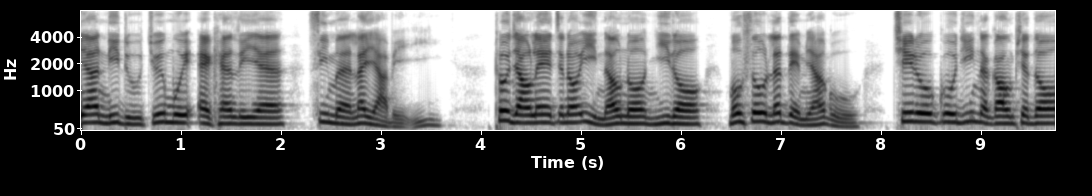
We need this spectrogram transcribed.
များနီးတူကျွေးမွေးအခမ်းစေရန်စီမံလိုက်ရပေ၏ ထို့ကြောင့်လဲကျွန်တော်ဤနောင်တော်ညီတော်မုတ်ဆိုးလက်သည်များကို ခြေတော်ကိုကြီးနှကောင်ဖြစ်သော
